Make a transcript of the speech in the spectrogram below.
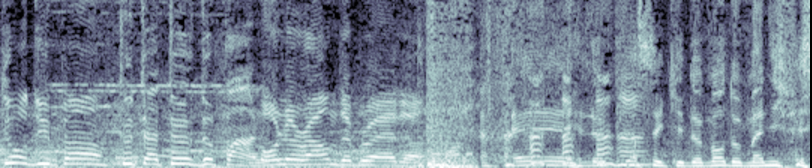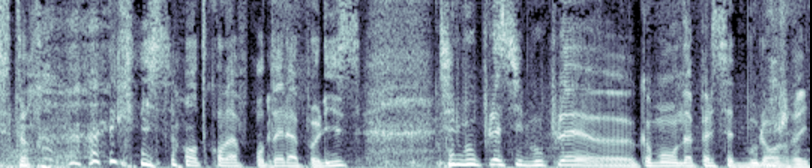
Tout autour du pain, Tuto de pan. all around the bread. Et le pire, c'est qu'il demande aux manifestants qui sont en train d'affronter la police, s'il vous plaît, s'il vous plaît, euh, comment on appelle cette boulangerie?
